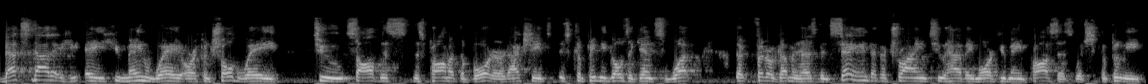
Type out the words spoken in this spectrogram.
That's not a, a humane way or a controlled way to solve this this problem at the border. It actually it completely goes against what the federal government has been saying that they're trying to have a more humane process, which completely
